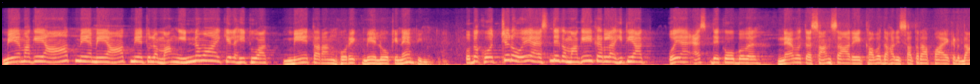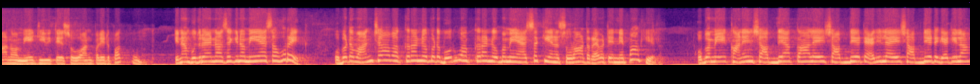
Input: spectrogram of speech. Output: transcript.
මේ මගේ ආත්මය මේ ආත්මය තුළ මං ඉන්නවායි කියලා හිතුවත් මේ තරං හොරෙක් මේ ලෝකෙ නෑ පිංහතුන. ඔබ කොච්චර ඔය ඇස් දෙක මගේ කරලා හිටියත් ඔය ඇස් දෙක ඔබව නැවත සංසාරයේ කවදහරි සතරපායකට දානවා මේ ජීවිතය සෝවාන් පලට පත් වුණොත්. එනම් බුදුරජන් වසකින මේ ඇස හොරෙක්. ඔබට වංචාවක් කරන්න ඔබට බොරුවක් කරන්න ඔබ මේ ඇස කියන සොරාට රැවටෙන් එපා කියලා. ඔබ මේ කනෙන් ශබ්දයක් කාලේ ශබ්දයට ඇලිලා ඒ ශබ්දයට ගැටිලා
